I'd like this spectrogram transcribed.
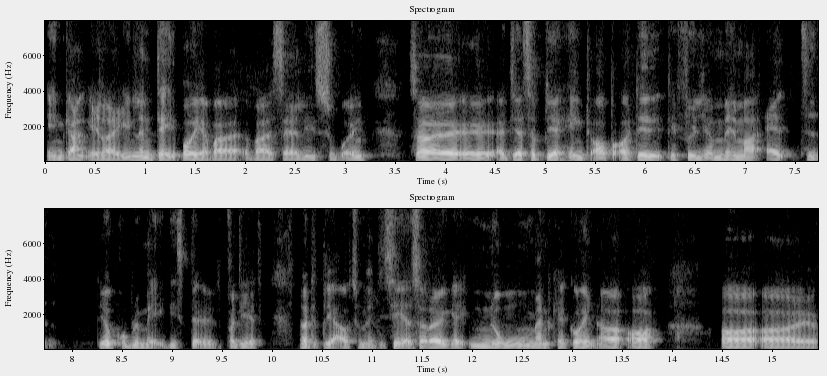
en gang, eller en eller anden dag, hvor jeg var, var særlig sur, ikke? så øh, at jeg så bliver hængt op, og det, det følger med mig altid. Det er jo problematisk, fordi at når det bliver automatiseret, så er der jo ikke nogen, man kan gå ind og, og, og, og,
